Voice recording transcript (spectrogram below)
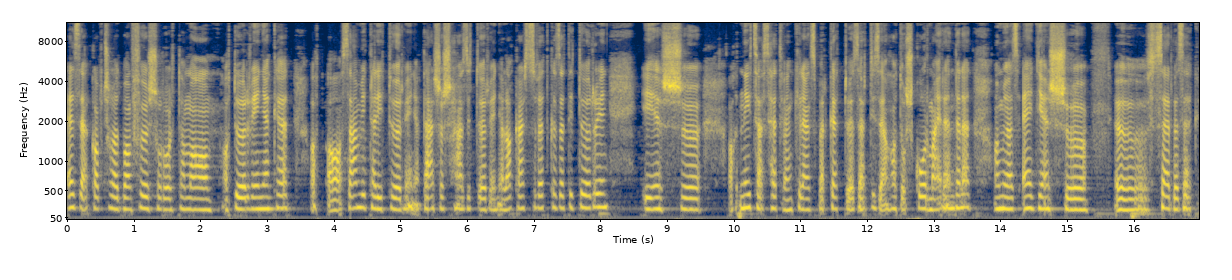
ezzel kapcsolatban felsoroltam a, a törvényeket, a, a számviteli törvény, a társasházi törvény, a lakásszövetkezeti törvény, és a 479 per 2016-os kormányrendelet, ami az egyens szervezek,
